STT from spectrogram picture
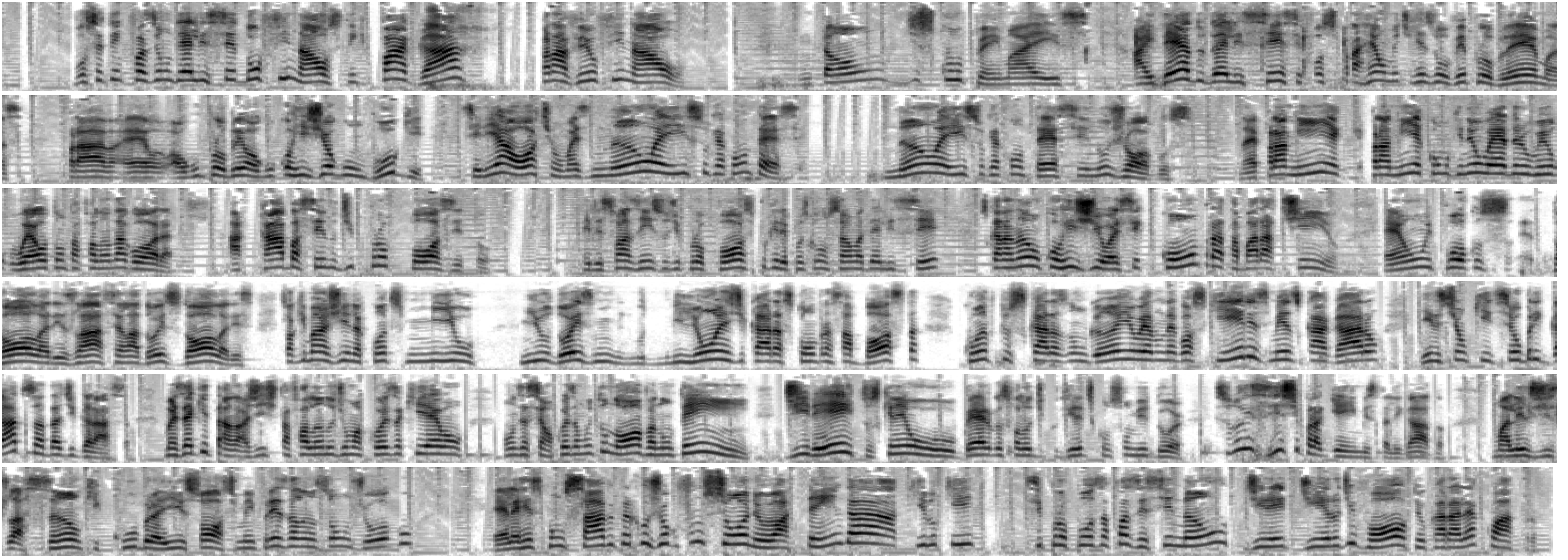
você tem que fazer um DLC do final, você tem que pagar para ver o final. Então, desculpem, mas a ideia do DLC, se fosse para realmente resolver problemas, para é, algum problema, algum corrigir algum bug, seria ótimo, mas não é isso que acontece. Não é isso que acontece nos jogos. Né? Para mim, é, para mim é como que nem o Eder Welton tá falando agora. Acaba sendo de propósito. Eles fazem isso de propósito porque depois quando sai uma DLC, os caras não corrigiu, aí você compra, tá baratinho. É um e poucos dólares lá, sei lá, dois dólares. Só que imagina quantos mil mil, dois milhões de caras compram essa bosta, quanto que os caras não ganham, era um negócio que eles mesmos cagaram e eles tinham que ser obrigados a dar de graça. Mas é que tá, a gente tá falando de uma coisa que é, vamos dizer assim, uma coisa muito nova, não tem direitos, que nem o Bergos falou de direito de consumidor. Isso não existe para games, tá ligado? Uma legislação que cubra isso, ó, se uma empresa lançou um jogo, ela é responsável para que o jogo funcione, ou atenda aquilo que se propôs a fazer. Se não, dinheiro de volta e o caralho é quatro.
